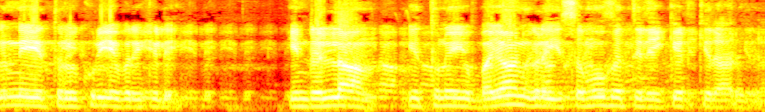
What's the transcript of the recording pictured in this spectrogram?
கண்ணியத்திற்குரியவர்களே இன்றெல்லாம் இத்துணைய பயான்களை சமூகத்திலே கேட்கிறார்கள்.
